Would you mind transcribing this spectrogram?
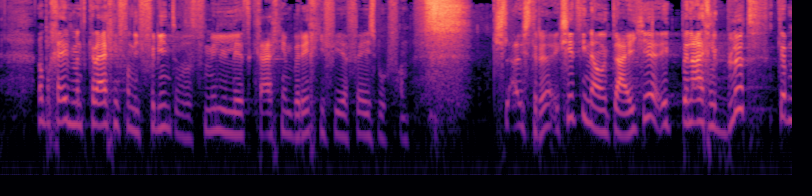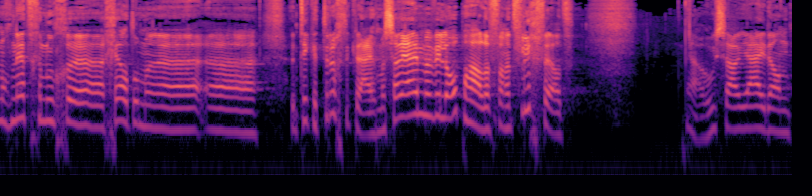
En op een gegeven moment krijg je van die vriend of het familielid krijg je een berichtje via Facebook van... Luisteren, ik zit hier nou een tijdje, ik ben eigenlijk blut. Ik heb nog net genoeg uh, geld om uh, een ticket terug te krijgen. Maar zou jij me willen ophalen van het vliegveld? Nou, hoe zou jij dan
